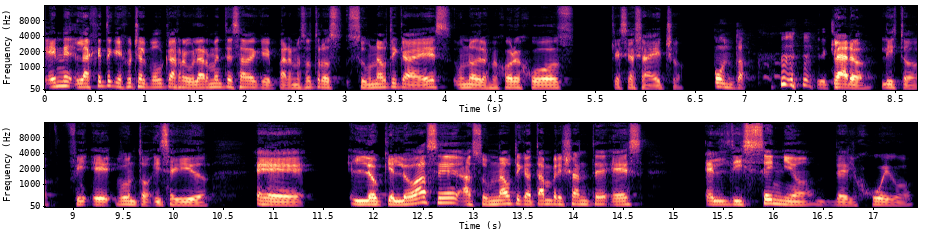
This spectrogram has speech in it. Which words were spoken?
la gente que escucha el podcast regularmente sabe que para nosotros Subnautica es uno de los mejores juegos que se haya hecho. Punto. Claro, listo, eh, punto y seguido. Eh, lo que lo hace a Subnautica tan brillante es el diseño del juego.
